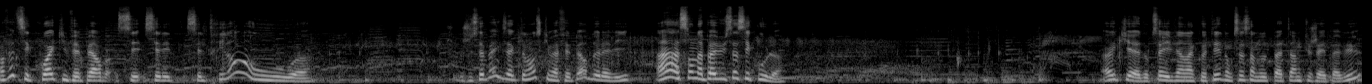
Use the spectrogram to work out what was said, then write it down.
En fait, c'est quoi qui me fait perdre? C'est le trident ou... euh, je, sais pas exactement ce qui m'a fait perdre de la vie. Ah, ça on n'a pas vu, ça c'est cool. Ok, donc ça il vient d'un côté, donc ça c'est un autre pattern que j'avais pas vu.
